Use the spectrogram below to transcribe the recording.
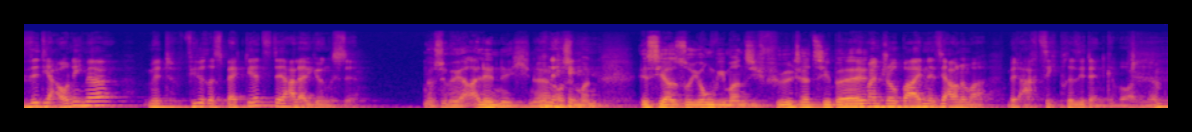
Sie sind ja auch nicht mehr, mit viel Respekt jetzt, der Allerjüngste. Das sind wir ja alle nicht. Ne? Nee. Außer man ist ja so jung, wie man sich fühlt, Herr Zibel. Ich meine, Joe Biden ist ja auch nochmal mit 80 Präsident geworden. Ne?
